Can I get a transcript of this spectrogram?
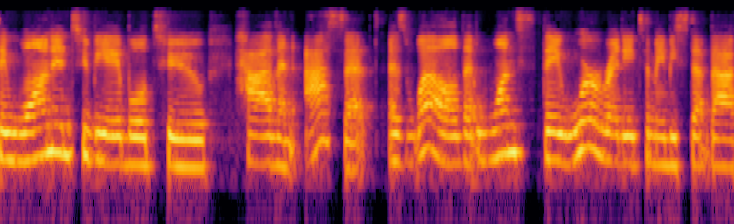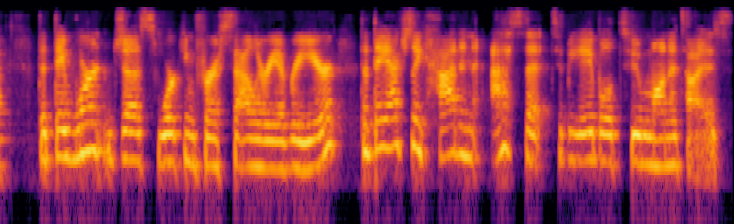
They wanted to be able to have an asset as well that once they were ready to maybe step back, that they weren't just working for a salary every year, that they actually had an asset to be able to monetize.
